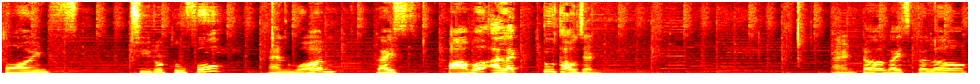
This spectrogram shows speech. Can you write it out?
0.024 and 1 guys power I like 2000 enter guys color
